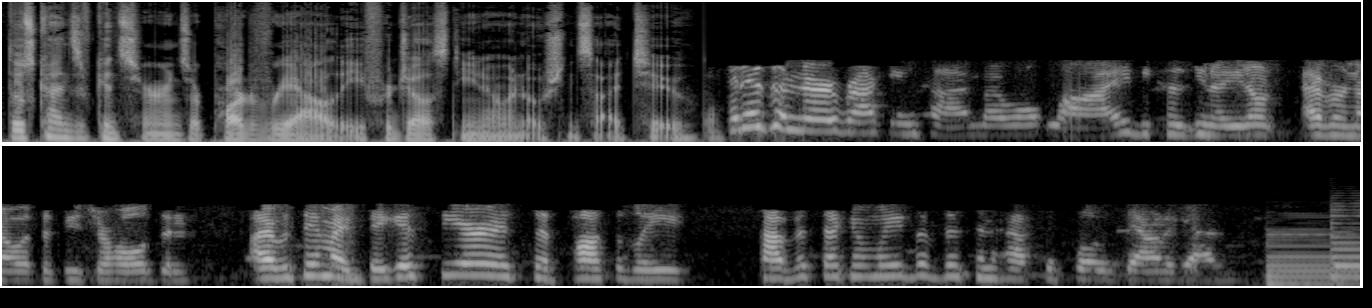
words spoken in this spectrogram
Those kinds of concerns are part of reality for Gelastino and Oceanside, too. It is a nerve wracking time, I won't lie, because you know, you don't ever know what the future holds and I would say my biggest fear is to possibly have a second wave of this and have to close down again.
